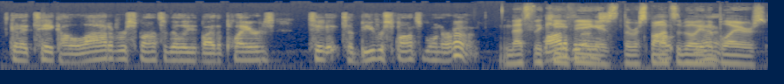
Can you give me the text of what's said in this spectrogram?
It's going to take a lot of responsibility by the players to to be responsible on their own. And that's the key thing is the responsibility of yeah. the players.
